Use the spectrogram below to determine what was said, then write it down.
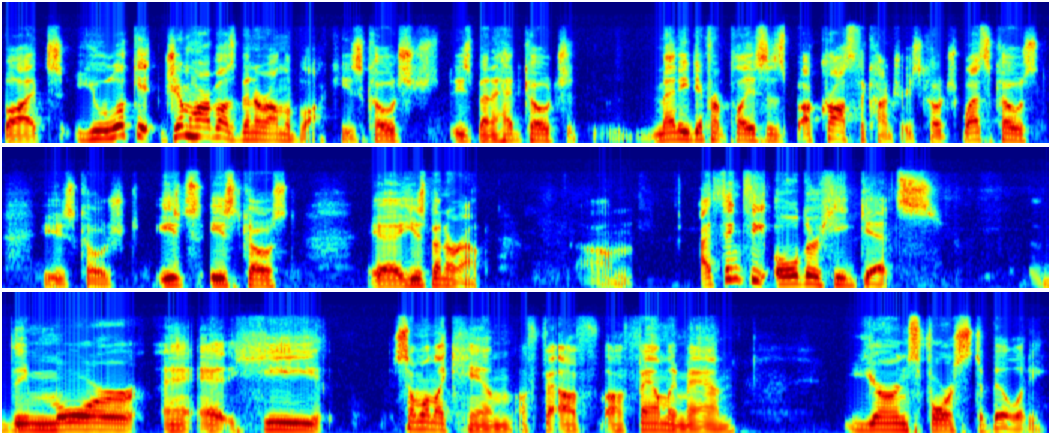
But you look at Jim Harbaugh's been around the block. He's coached, he's been a head coach at many different places across the country. He's coached West Coast, he's coached East, East Coast. Yeah, he's been around. Um, I think the older he gets, the more uh, uh, he, someone like him, a, fa- a, family man, yearns for stability.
